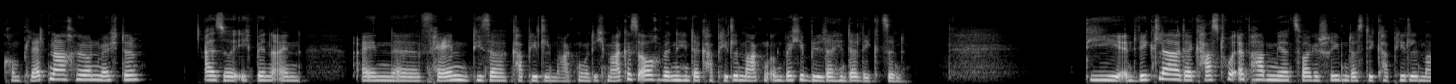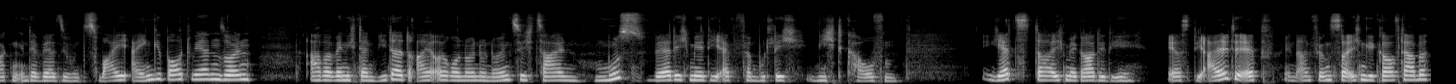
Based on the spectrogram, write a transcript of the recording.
komplett nachhören möchte. Also ich bin ein, ein äh, Fan dieser Kapitelmarken und ich mag es auch, wenn hinter Kapitelmarken irgendwelche Bilder hinterlegt sind. Die Entwickler der Castro-App haben mir zwar geschrieben, dass die Kapitelmarken in der Version 2 eingebaut werden sollen, Aber wenn ich dann wieder 3,99 Euro zahlen muss, werde ich mir die App vermutlich nicht kaufen. Jetzt, da ich mir gerade die erst die alte App in Anführungszeichen gekauft habe,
